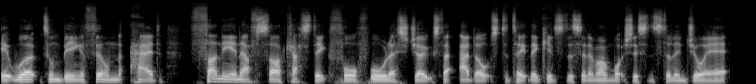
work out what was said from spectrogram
It worked on being a film that had funny enough, sarcastic, fourth wall less jokes for adults to take their kids to the cinema and watch this and still enjoy it.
